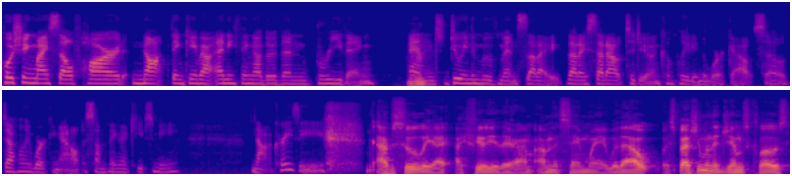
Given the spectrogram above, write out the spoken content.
pushing myself hard, not thinking about anything other than breathing. Mhm. And doing the movements that I that I set out to do and completing the workout. So definitely working out is something that keeps me not crazy. Absolutely. I, I feel you there. I'm, I'm the same way. Without, especially when the gym's closed,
